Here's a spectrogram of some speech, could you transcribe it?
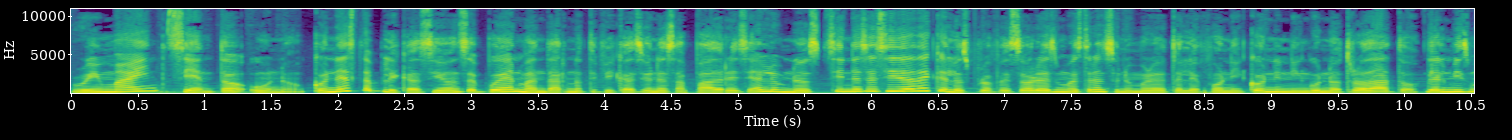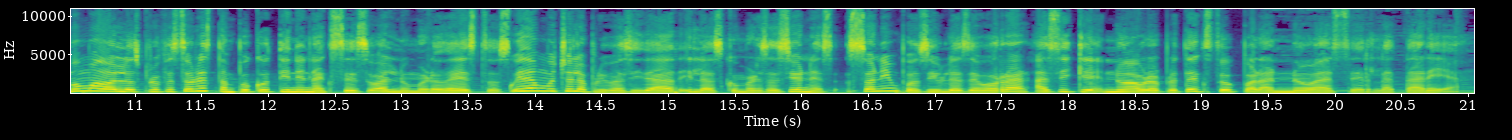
Remind 101. Con esta aplicación se pueden mandar notificaciones a padres y alumnos sin necesidad de que los profesores muestren su número telefónico ni ningún otro dato. Del mismo modo, los profesores tampoco tienen acceso al número de estos. Cuida mucho la privacidad y las conversaciones, son imposibles de borrar, así que no habrá pretexto para no hacer la tarea.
